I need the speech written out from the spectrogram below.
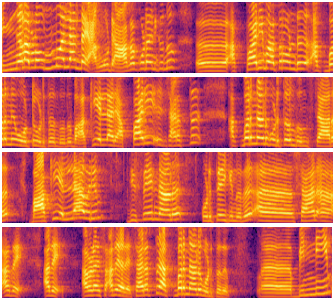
നിങ്ങൾ അവിടെ ഒന്നും അല്ലാണ്ടേ അങ്ങോട്ട് ആകെ കൂടെ എനിക്കൊന്ന് മാത്രം ഉണ്ട് അക്ബറിന് വോട്ട് കൊടുത്തതെന്ന് തോന്നുന്നു. ബാക്കി എല്ലാവരും അപ്പാനി ശരത്ത് അക്ബറിനാണ് കൊടുത്തതെന്ന് തോന്നുന്നു സ്റ്റാർ. ബാക്കി എല്ലാവരും ജിസേലിനാണ് കൊടുത്തേക്കുന്നത്. ഷാൻ അതെ അതെ. അവിടെ അതെ അതെ ശരത്ത് അക്ബറിനാണ് കൊടുത്തത്. ബിന്നിയും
